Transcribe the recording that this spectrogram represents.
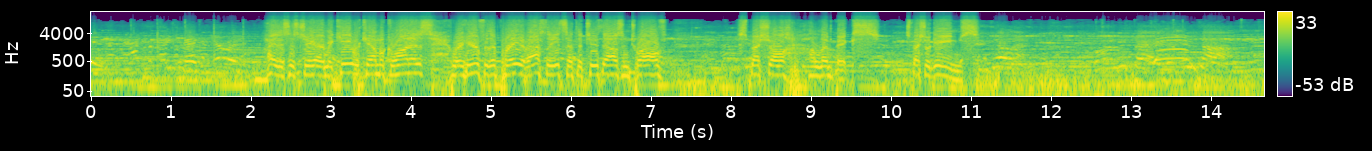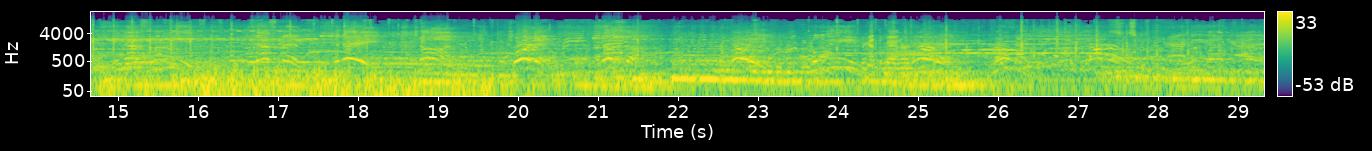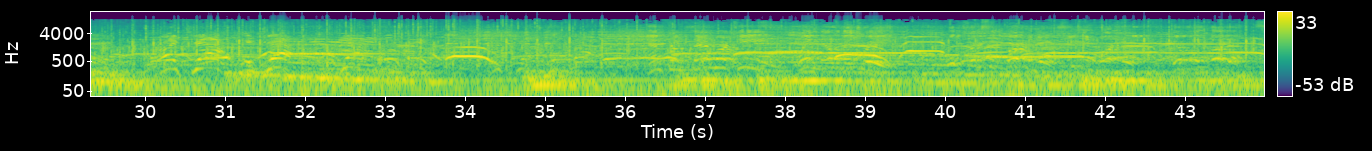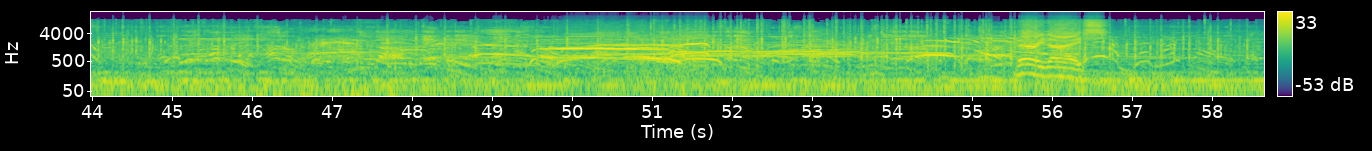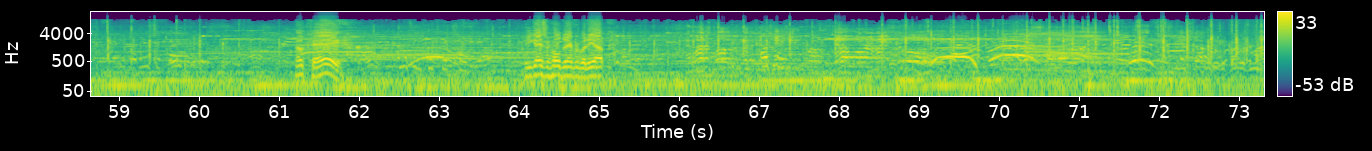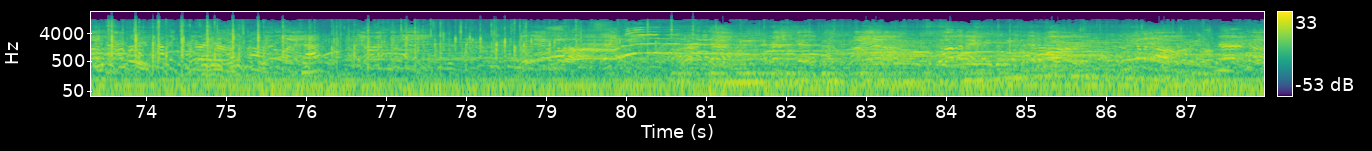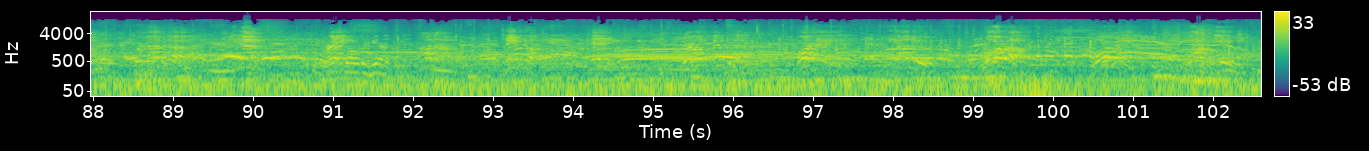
Hi, this is J.R. McKee with Campbell Kiwanis. We're here for the parade of athletes at the 2012 Special Olympics, Special Games. Janae, Very nice. Okay. You guys are holding everybody up.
